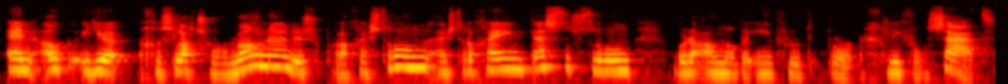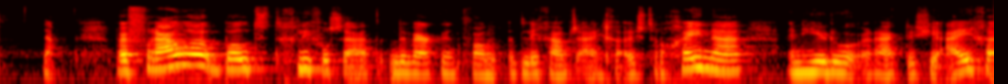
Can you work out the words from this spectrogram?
en ook je geslachtshormonen, dus progesteron, oestrogeen, testosteron, worden allemaal beïnvloed door glyfosaat. Nou, bij vrouwen bootst glyfosaat de werking van het lichaams-eigen oestrogeen na. En hierdoor raakt dus je eigen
